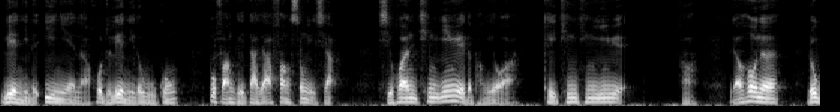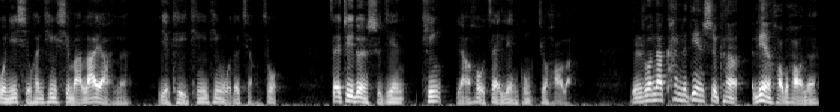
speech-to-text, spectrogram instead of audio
练你的意念呢，或者练你的武功，不妨给大家放松一下。喜欢听音乐的朋友啊，可以听一听音乐啊。然后呢，如果你喜欢听喜马拉雅呢，也可以听一听我的讲座。在这段时间听，然后再练功就好了。有人说，那看着电视看练好不好呢？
